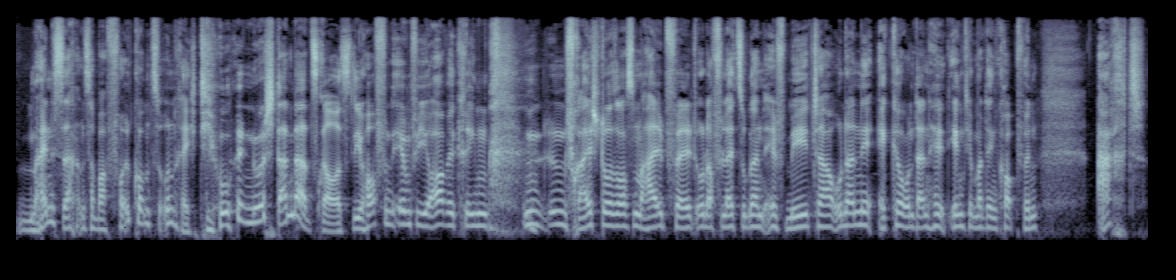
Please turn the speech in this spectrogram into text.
meines Erachtens aber vollkommen zu Unrecht. Die holen nur Standards raus. Die hoffen irgendwie, ja, wir kriegen einen, einen Freistoß aus dem Halbfeld oder vielleicht sogar einen Elfmeter oder eine Ecke und dann hält irgendjemand den Kopf hin acht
